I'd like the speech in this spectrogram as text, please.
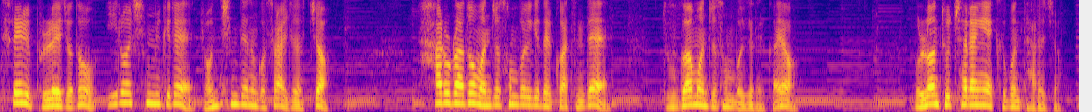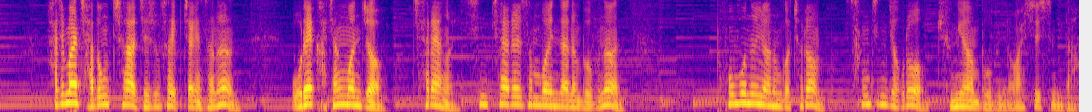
트레일 블레이저도 1월 16일에 런칭되는 것을 알려졌죠. 하루라도 먼저 선보이게 될 것 같은데 누가 먼저 선보이게 될까요? 물론 두 차량의 급은 다르죠. 하지만 자동차 제조사 입장에서는 올해 가장 먼저 차량을 신차를 선보인다는 부분은 포문을 여는 것처럼 상징적으로 중요한 부분이라고 할 수 있습니다.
